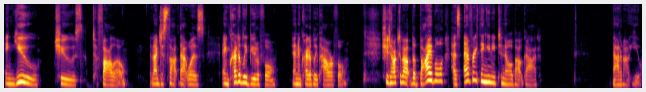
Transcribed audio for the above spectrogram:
and you choose to follow. And I just thought that was incredibly beautiful and incredibly powerful. She talked about the Bible has everything you need to know about God, not about you.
